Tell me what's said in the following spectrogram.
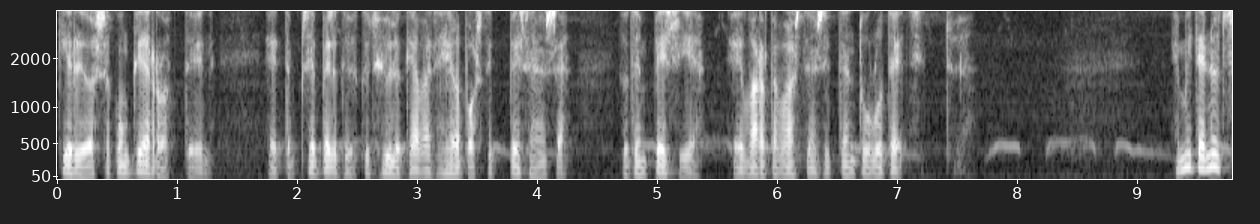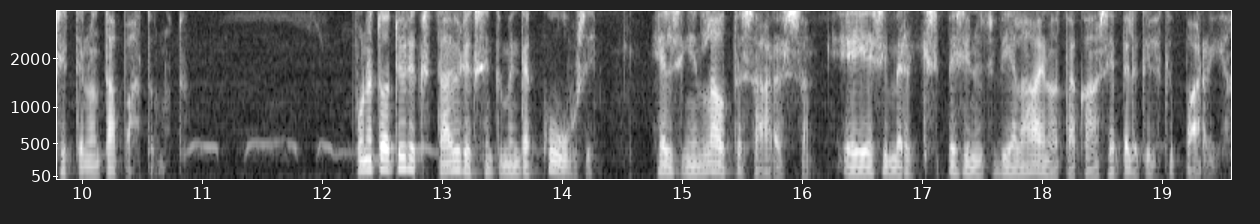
Kirjoissa kun kerrottiin, että sepelkyhkyt hylkäävät helposti pesänsä, joten pesiä ei vartavasten sitten tullut etsittyä. Ja mitä nyt sitten on tapahtunut? Vuonna 1996 Helsingin Lauttasaaressa ei esimerkiksi pesinyt vielä ainoatakaan sepelkyhkyparia.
